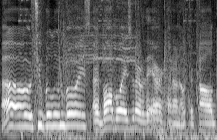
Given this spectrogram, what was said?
Oh, two balloon boys, uh, ball boys, whatever they are. I don't know what they're called.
